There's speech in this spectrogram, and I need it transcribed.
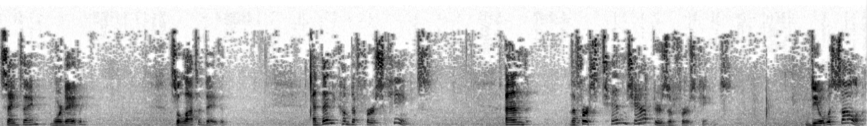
same thing, more David. So lots of David. And then you come to First Kings. And the first 10 chapters of First Kings deal with Solomon.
